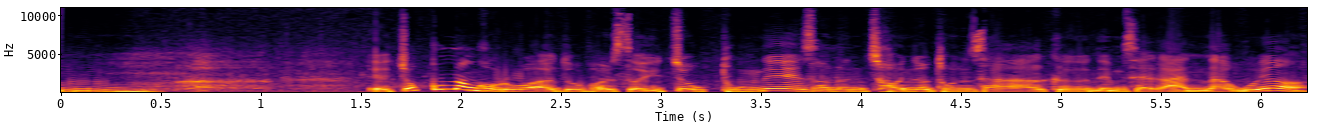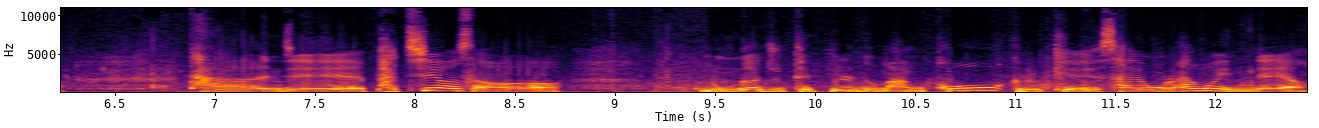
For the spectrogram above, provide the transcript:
음, 예, 조금만 걸어와도 벌써 이쪽 동네에서는 전혀 돈사 그 냄새가 안 나고요. 다 이제 밭이어서 농가주택들도 많고 그렇게 사용을 하고 있네요.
